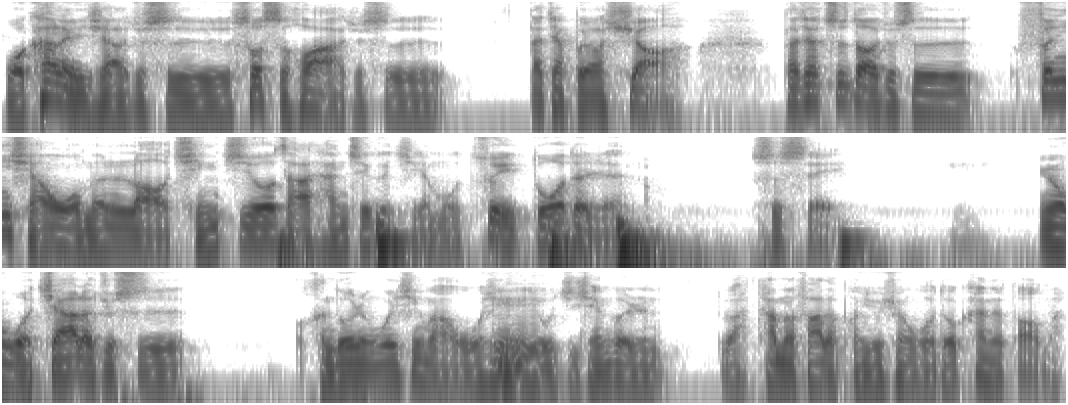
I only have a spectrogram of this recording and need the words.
我看了一下，就是说实话，就是大家不要笑啊，大家知道，就是分享我们老秦机油杂谈这个节目最多的人是谁？因为我加了就是很多人微信嘛，我微信有几千个人，对吧？他们发的朋友圈我都看得到嘛。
